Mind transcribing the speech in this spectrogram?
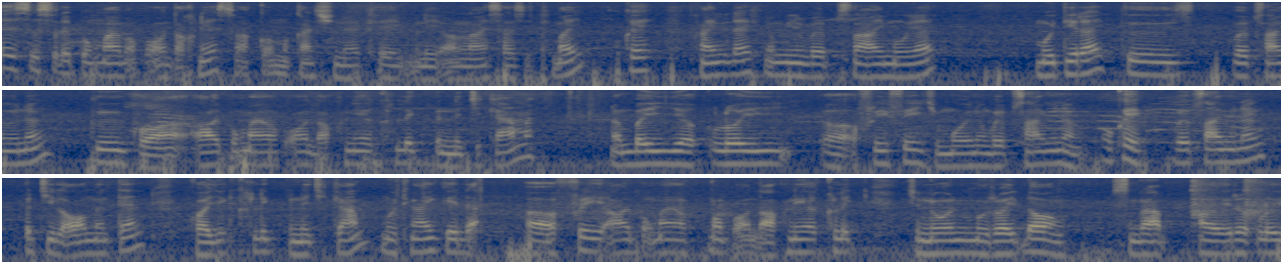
ខេសួស្តីពុកម៉ែបងប្អូនទាំងគ្នាស្វាគមន៍មកកាន់ Channel K Money Online សាជាថ្មីអូខេថ្ងៃនេះដែរខ្ញុំមាន website មួយហើយមួយទៀតហើយគឺ website មួយហ្នឹងគឺគ្រាន់ឲ្យពុកម៉ែបងប្អូនទាំងគ្នា click ពាណិជ្ជកម្មដើម្បីយកលុយ free free ជាមួយនឹង website មួយហ្នឹងអូខេ website មួយហ្នឹងពិតជាល្អមែនទែនគ្រាន់យើង click ពាណិជ្ជកម្មមួយថ្ងៃគេដាក់ free ឲ្យពុកម៉ែបងប្អូនទាំងគ្នា click ចំនួន100ដង សម្រាប់ឲ្យរកលុយ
